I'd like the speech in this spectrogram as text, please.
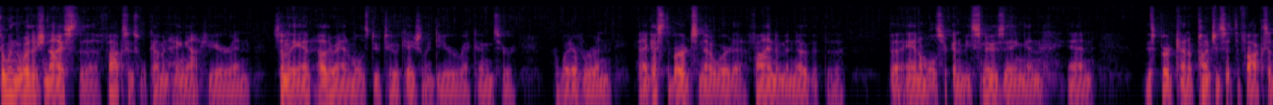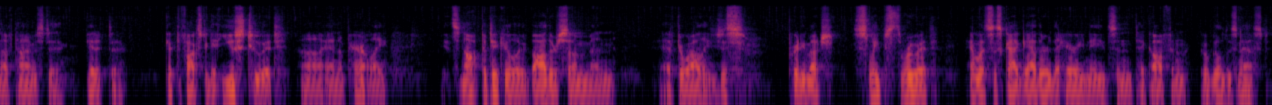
So when the weather's nice, the foxes will come and hang out here, and some of the an- other animals do too. Occasionally, deer, or raccoons, or or whatever. And and I guess the birds know where to find them and know that the the animals are going to be snoozing, and and this bird kind of punches at the fox enough times to get it to get the fox to get used to it, uh, and apparently it's not particularly bothersome. And after a while, he just pretty much sleeps through it and lets this guy gather the hair he needs and take off and go build his nest.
